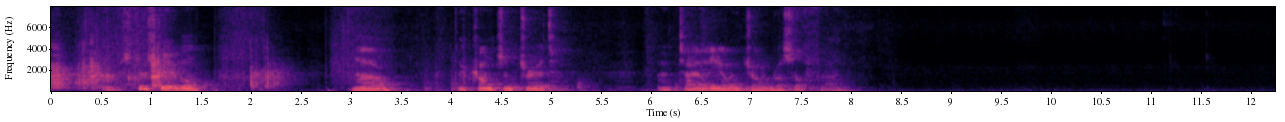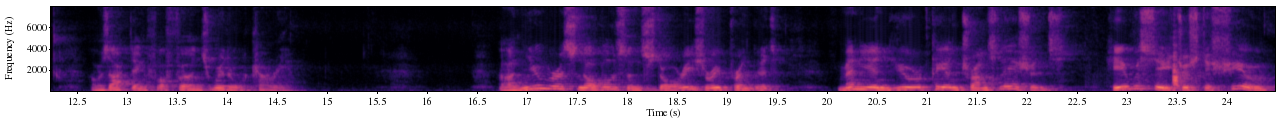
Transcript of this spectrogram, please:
I was just able now to concentrate entirely on John Russell Fearn. I was acting for Fearn's widow, Carrie. Numerous novels and stories reprinted, many in European translations. Here we see just a few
